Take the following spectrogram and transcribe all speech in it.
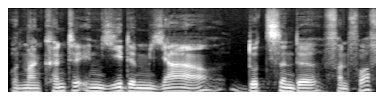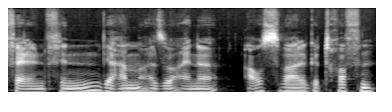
Und man könnte in jedem Jahr Dutzende von Vorfällen finden. Wir haben also eine Auswahl getroffen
